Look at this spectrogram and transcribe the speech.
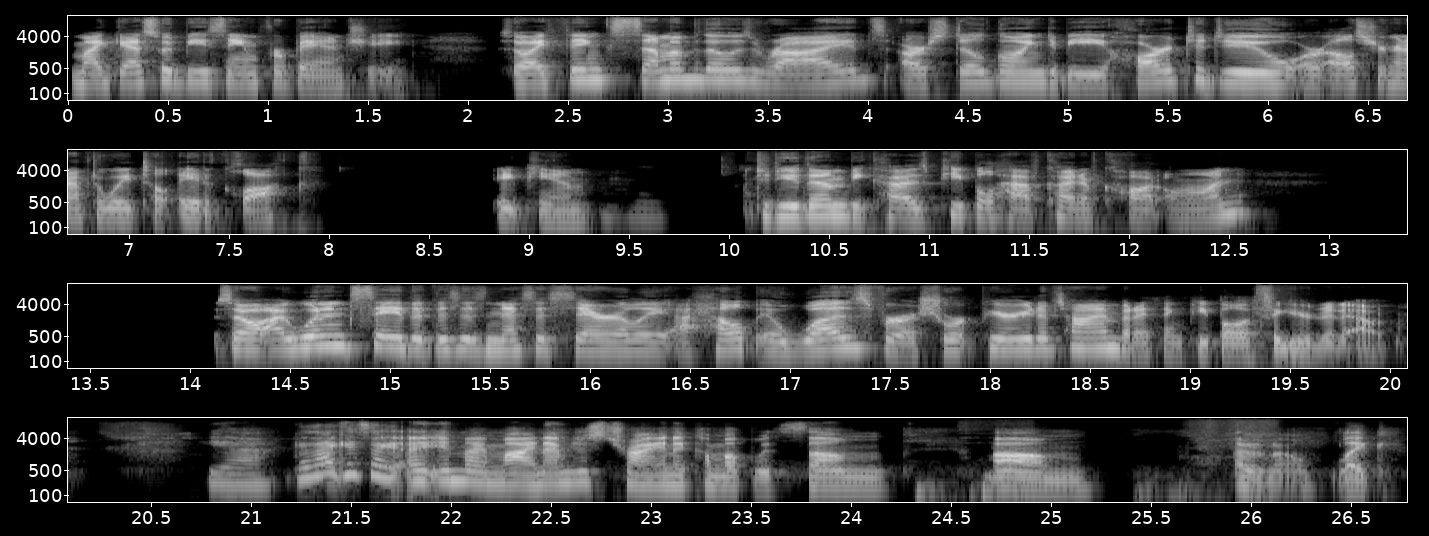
My guess would be same for Banshee. So I think some of those rides are still going to be hard to do, or else you're going to have to wait till eight o'clock, eight p.m Mhm. to do them because people have kind of caught on. So I wouldn't say that this is necessarily a help. It was for a short period of time, but I think people have figured it out. yeah because i guess I, I in my mind i'm just trying to come up with some um i don't know like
